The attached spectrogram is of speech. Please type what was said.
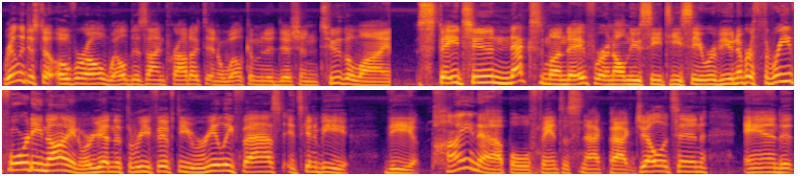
Really just an overall well-designed product and a welcome addition to the line. Stay tuned next Monday for an all-new CTC review, number 349. We're getting to 350 really fast. It's going to be the Pineapple Fanta Snack Pack Gelatin and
